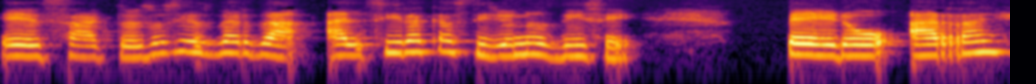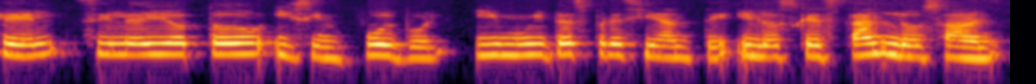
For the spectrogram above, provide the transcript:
Exacto, eso sí es verdad. Alcira Castillo nos dice, pero a Rangel sí le dio todo y sin fútbol y muy despreciante y los que están lo saben,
